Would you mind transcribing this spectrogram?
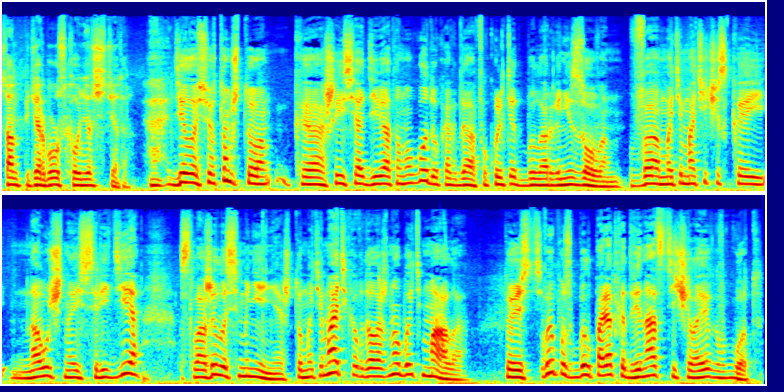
Санкт-Петербургского университета? Дело все в том, что к 1969 году, когда факультет был организован, в математической научной среде сложилось мнение, что математиков должно быть мало. То есть выпуск был порядка 12 человек в год.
